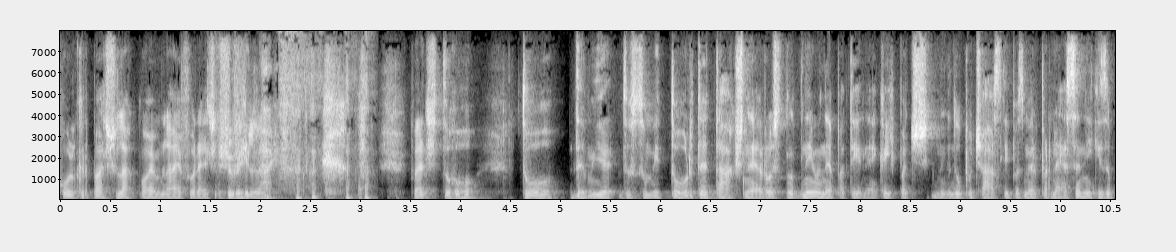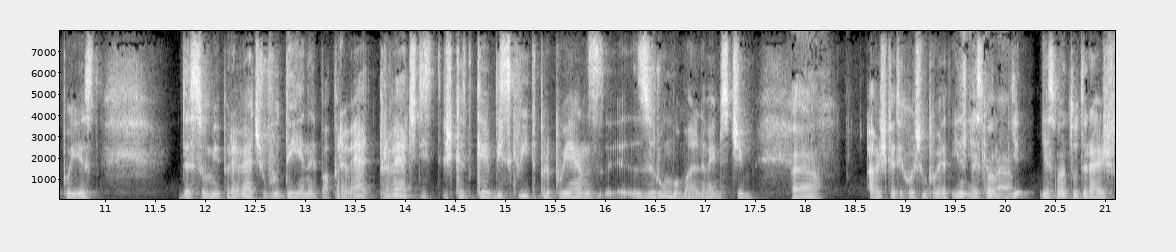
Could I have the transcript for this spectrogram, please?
kolikor pač lahko mojem lifeu rečeš, real life. pač to, to da, mi da so mi torte takšne, rojstnodnevne, pa te nekaj, jih pač nekdo počasni, pa zmer prenese nekaj za pojest. Da so mi preveč vodene, pa preveč, preveč tisti, kaj je biskvit prepojen z, z rumom ali ne vem s čim. Ja. A veš, kaj ti hočem povedati? Jaz, jaz, imam, ja. jaz, imam tudi rajš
